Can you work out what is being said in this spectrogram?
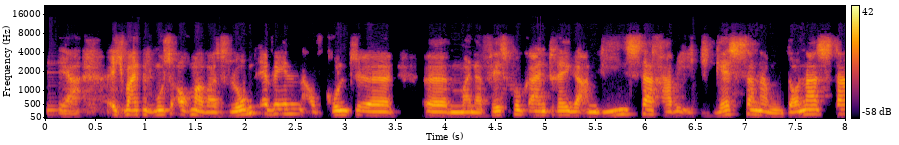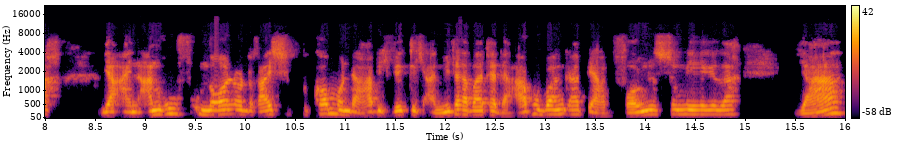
Ja, ich meine, ich muss auch mal was lobend erwähnen. Aufgrund äh, äh, meiner Facebook-Einträge am Dienstag habe ich gestern am Donnerstag ja einen Anruf um 9.30 Uhr bekommen und da habe ich wirklich einen Mitarbeiter der Apobank gehabt, der hat Folgendes zu mir gesagt. Ja,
